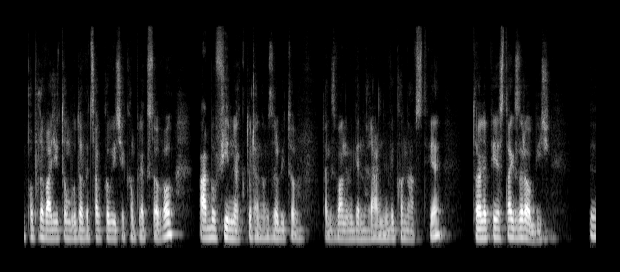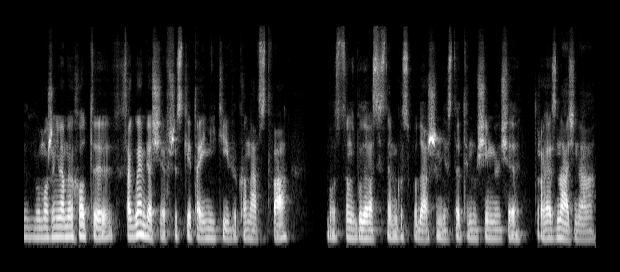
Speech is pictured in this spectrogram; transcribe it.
y, poprowadzi tą budowę całkowicie kompleksowo, albo firmę, która nam zrobi to w tak zwanym generalnym wykonawstwie, to lepiej jest tak zrobić. Bo może nie mamy ochoty zagłębiać się w wszystkie tajniki wykonawstwa, bo chcąc budować system gospodarczym, niestety musimy się trochę znać na,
